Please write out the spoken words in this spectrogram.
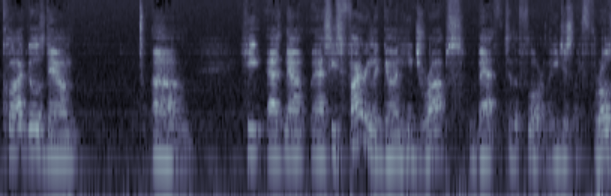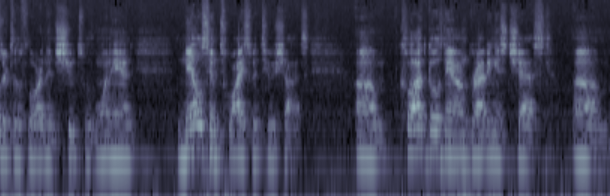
Claude goes down. Um, he as now as he's firing the gun, he drops Beth to the floor. Like he just like throws her to the floor and then shoots with one hand, nails him twice with two shots. Um, Claude goes down, grabbing his chest. Um,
